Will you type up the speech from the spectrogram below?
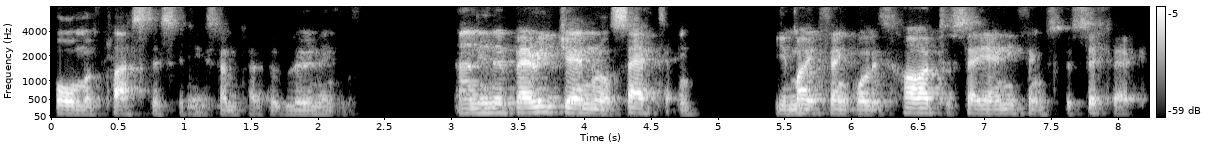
form of plasticity, some type of learning. And in a very general setting, you might think, well, it's hard to say anything specific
